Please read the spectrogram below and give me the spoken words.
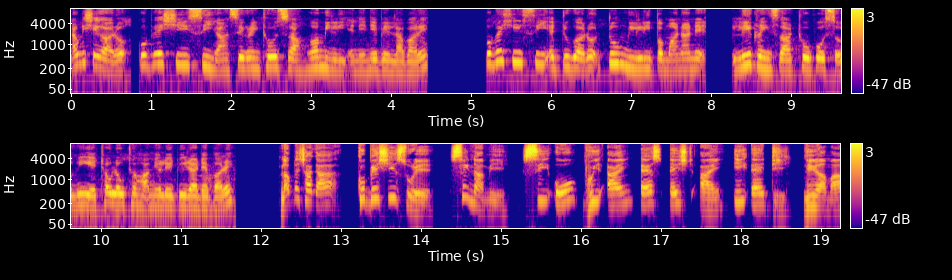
နောက်တစ်ချက်ကတော့ကိုဗစ်ရှိစီဟာစေဂရင်ထိုးစာ9မီလီအနေနဲ့ပဲလာပါတယ်ကိုဗစ်ရှိစီအတူကတော့2မီလီပမာဏနဲ့4ဂရင်းစာထိုးဖို့ဆိုပြီးထုတ်လုပ်ထားဟာမျိုးလေးတွေ့ရတတ်ပါတယ်နောက်တစ်ချက်ကကိုဗစ်ရှိဆိုရယ် စိတ်နာမီ C O V I S H I E L D နေရာမှာ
